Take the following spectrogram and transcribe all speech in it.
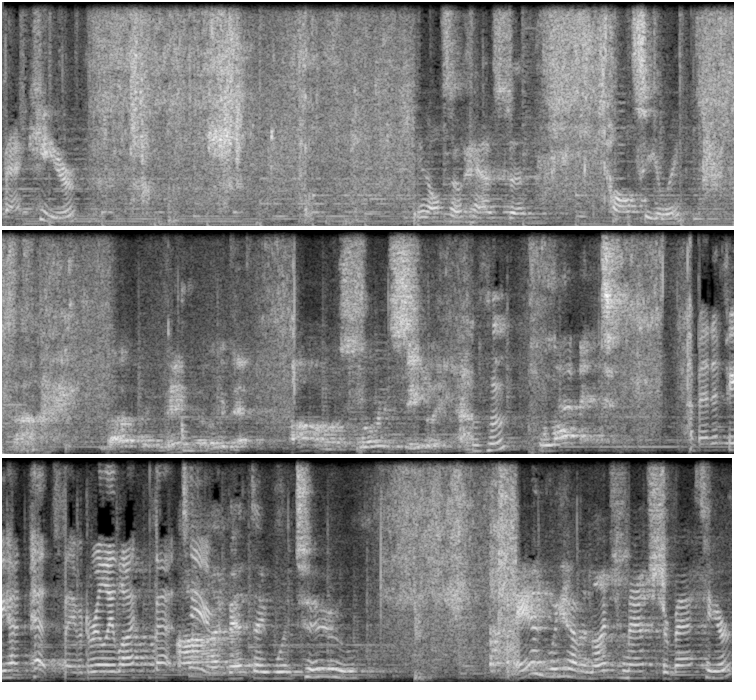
back here. It also has the tall ceiling. Oh, lovely window. Look at that. Almost floor to ceiling. Huh? Mm-hmm. Love it. I bet if you had pets, they would really like that too. Uh, I bet they would too. And we have a nice master bath here.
